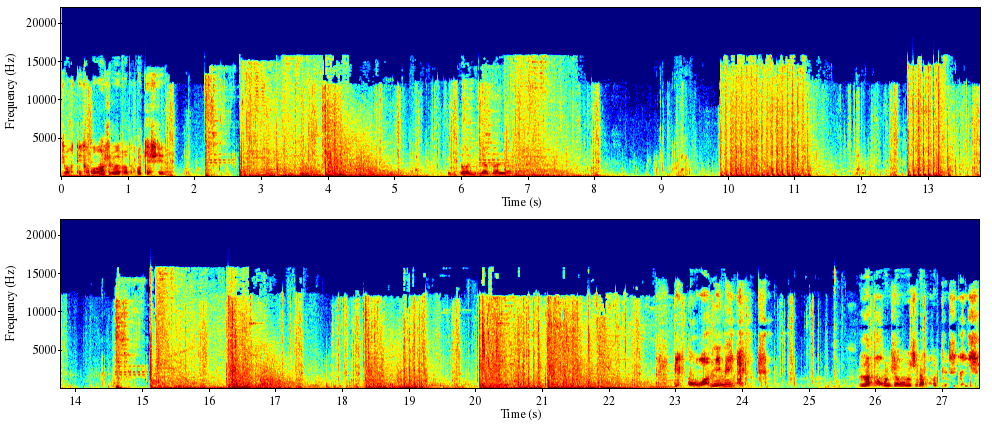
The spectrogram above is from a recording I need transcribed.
Genre, t'es trop un joueur pro caché. Et je t'aurais mis la balle là. Mais mec Là, par contre, j'avoue, j'ai la preuve que tu triches.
